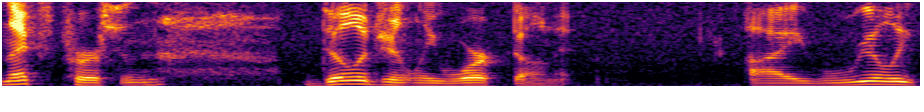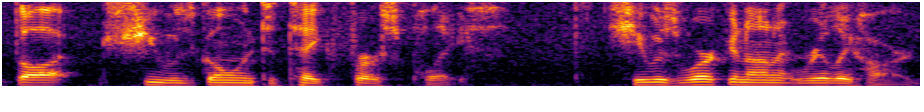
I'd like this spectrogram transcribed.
next person diligently worked on it. I really thought she was going to take first place. She was working on it really hard.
